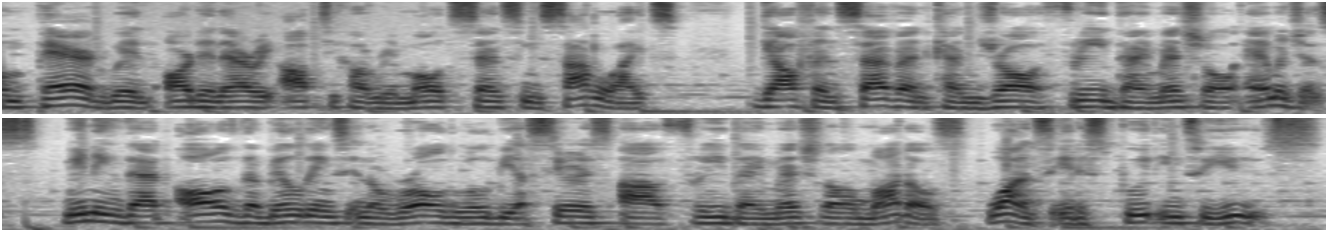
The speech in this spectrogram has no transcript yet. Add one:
Compared with ordinary optical remote sensing satellites, Gaofen 7 can draw three-dimensional images, meaning that all the buildings in the world will be a series of three-dimensional models once it is put into use.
